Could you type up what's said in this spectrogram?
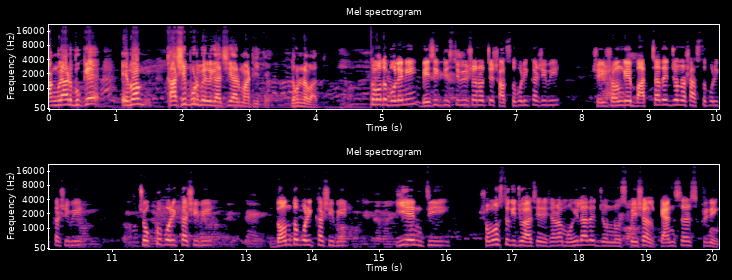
বাংলার বুকে এবং কাশীপুর, বেলগাছিয়ার মাটিতে। ধন্যবাদ। প্রথমত বলে নিই বেসিক ডিস্ট্রিবিউশন হচ্ছে স্বাস্থ্য পরীক্ষা শিবির, সেই সঙ্গে বাচ্চাদের জন্য স্বাস্থ্য পরীক্ষা শিবির, চক্ষু পরীক্ষা শিবির, দন্ত পরীক্ষা শিবির ইএনটি সমস্ত কিছু আছে। এছাড়া মহিলাদের জন্য special cancer screening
